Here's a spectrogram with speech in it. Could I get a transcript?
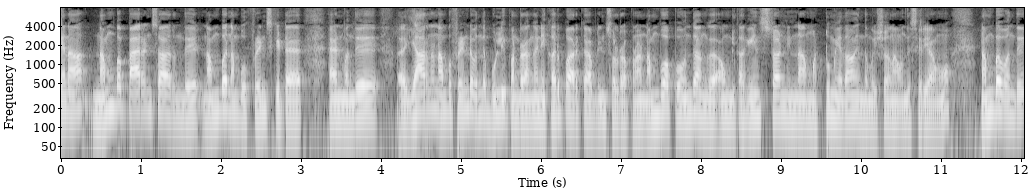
ஏன்னா நம்ம பேரண்ட்ஸாக இருந்து நம்ம நம்ம ஃப்ரெண்ட்ஸ் கிட்ட அண்ட் வந்து யாருன்னா நம்ம ஃப்ரெண்டை வந்து புள்ளி பண்ணுறாங்க நீ கருப்பாக இருக்க அப்படின்னு சொல்கிறப்பனா நம்ம அப்போ வந்து அங்கே அவங்களுக்கு அகெயின்ஸ்டாக நின்னால் மட்டுமே தான் இந்த விஷயம்லாம் வந்து சரியாகும். நம்ம வந்து வந்து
